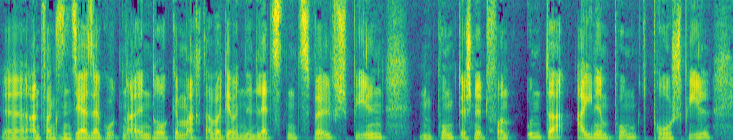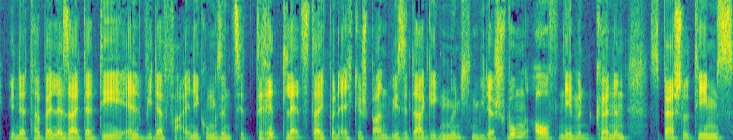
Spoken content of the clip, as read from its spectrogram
äh, anfangs einen sehr, sehr guten Eindruck gemacht, aber die haben in den letzten zwölf Spielen einen Punkteschnitt von unter einem Punkt pro Spiel. In der Tabelle seit der DEL-Wiedervereinigung sind sie drittletzter. Ich bin echt gespannt, wie sie da gegen München wieder Schwung aufnehmen können. Special Teams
